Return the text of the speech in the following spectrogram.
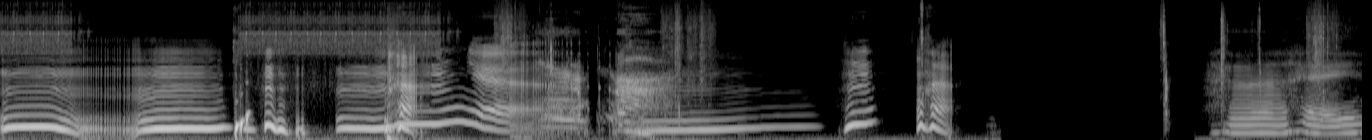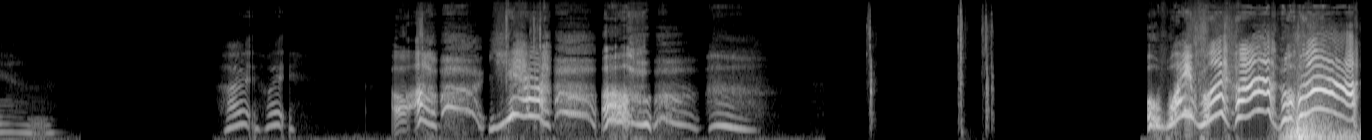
Mm. Mm. Mm. yeah. Mm. Hmm? Uh, hey. Oh, oh yeah! Oh! Oh, wait, what? Ah!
